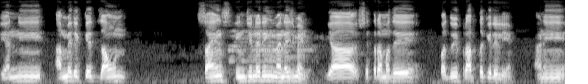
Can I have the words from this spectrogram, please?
यांनी अमेरिकेत जाऊन सायन्स इंजिनिअरिंग मॅनेजमेंट या क्षेत्रामध्ये पदवी प्राप्त केलेली आहे आणि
